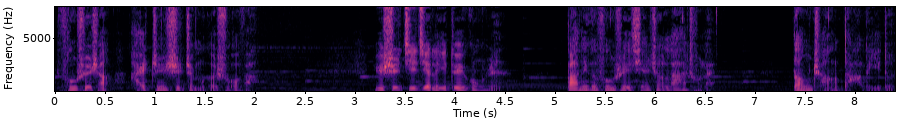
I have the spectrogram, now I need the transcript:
风水上还真是这么个说法。于是集结了一堆工人，把那个风水先生拉出来，当场打了一顿。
